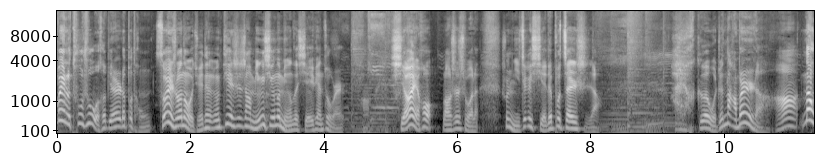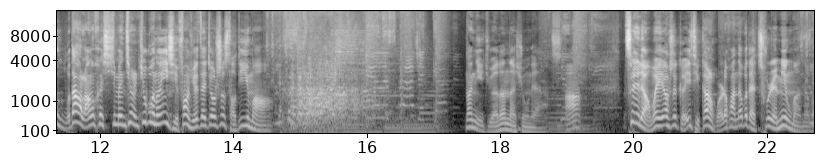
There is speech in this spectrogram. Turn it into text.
为了突出我和别人的不同，所以说呢，我决定用电视上明星的名字写一篇作文啊。写完以后，老师说了，说你这个写的不真实啊。哎呀，哥，我就纳闷了啊，那武大郎和西门庆就不能一起放学在教室扫地吗？那你觉得呢，兄弟啊？这两位要是搁一起干活的话，那不得出人命吗？那不。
